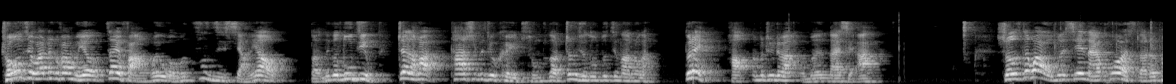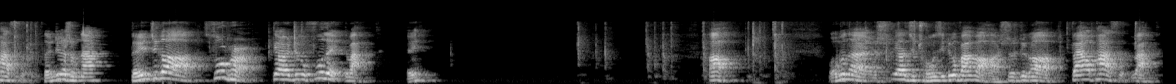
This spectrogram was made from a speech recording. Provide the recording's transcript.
重写完这个方法以后，再返回我们自己想要的那个路径，这样的话，它是不是就可以存储到正确的路径当中了？对不对？好，那么这个地方我们来写啊。首先的话，我们先来获取到这个 path，等于这个什么呢？等于这个 super 调用这个父类，对吧？哎，啊，我们呢是要去重写这个方法哈，是这个 file pass 对吧？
